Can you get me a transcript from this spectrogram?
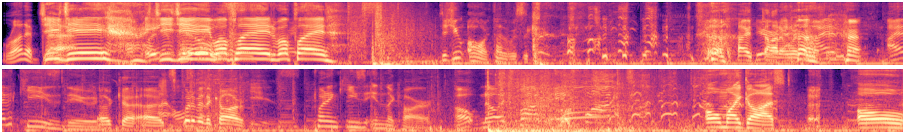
Run it. it back. GG, Eight GG. Well played, well played. Did you? Oh, I thought it was a. I thought it was. I A, have, I have keys, dude. okay, all right. Let's put him in the car. keys. Putting keys in the car. Oh, no, it's fucked. It's oh. fucked. Oh my god. Oh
